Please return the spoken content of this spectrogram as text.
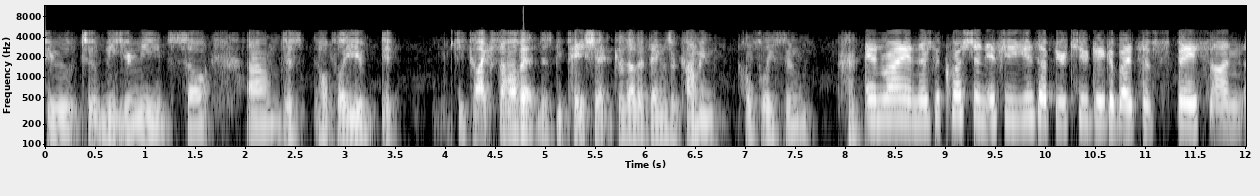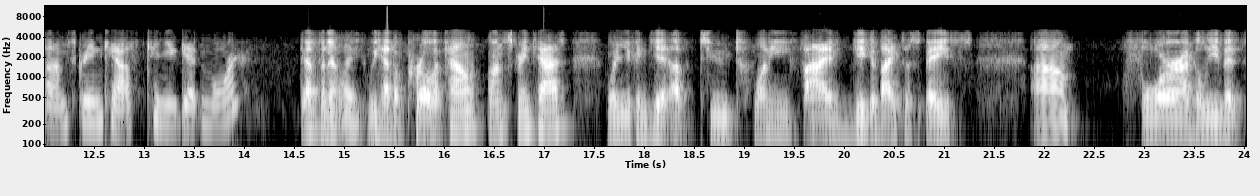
to to meet your needs. So um, just hopefully you if, if you like some of it, just be patient because other things are coming hopefully soon. and Ryan, there's a question. If you use up your two gigabytes of space on um, Screencast, can you get more? Definitely. We have a pro account on Screencast where you can get up to 25 gigabytes of space um, for I believe it's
